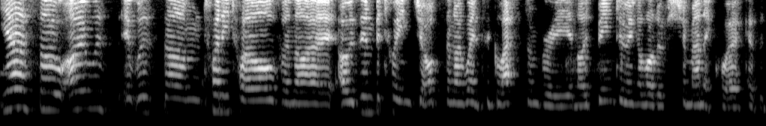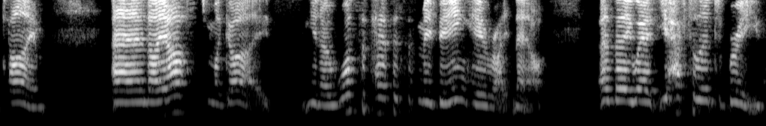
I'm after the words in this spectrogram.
Yeah, so I was. It was um, 2012, and I I was in between jobs, and I went to Glastonbury, and I'd been doing a lot of shamanic work at the time, and I asked my guides, you know, what's the purpose of me being here right now? And they went, you have to learn to breathe,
